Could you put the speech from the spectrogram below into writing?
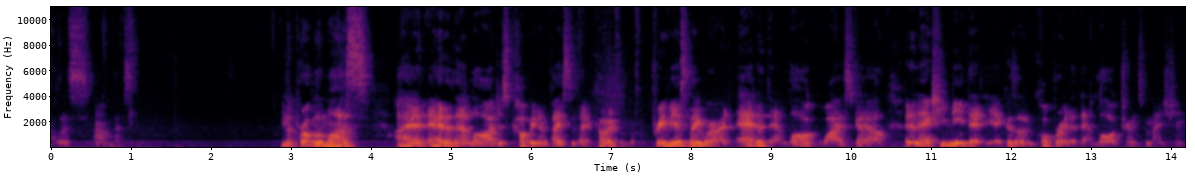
Oh, let's, um, that's, the problem was, I had added that log, I just copied and pasted that code from previously where I'd added that log Y scale. I didn't actually need that here because I incorporated that log transformation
